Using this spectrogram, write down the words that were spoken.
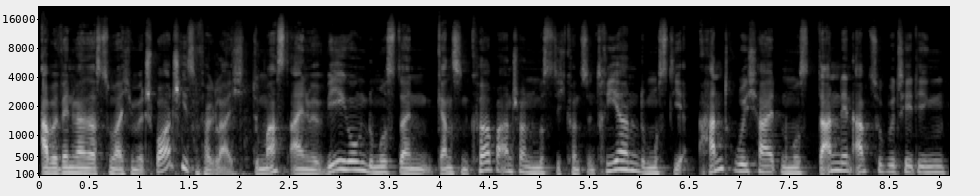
Aber wenn man das zum Beispiel mit Sportschießen vergleicht, du machst eine Bewegung, du musst deinen ganzen Körper anschauen, du musst dich konzentrieren, du musst die Hand ruhig halten, du musst dann den Abzug betätigen,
